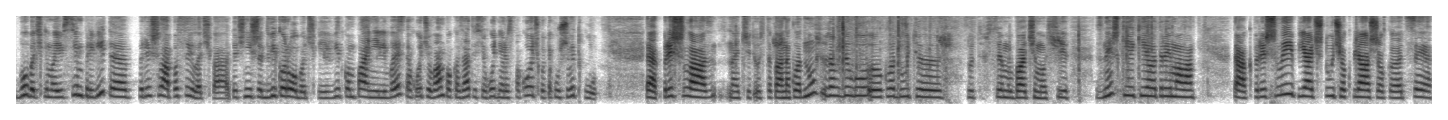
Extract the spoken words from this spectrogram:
Бубочки мої, всім привіт. Е, Прийшла посилочка, точніше, дві коробочки від компанії Лівеста. Хочу вам показати сьогодні розпаковочку таку швидку. Так, прийшла, значить, ось така накладну завжди кладуть. е, Тут все ми бачимо, всі знижки, які я отримала. Так, прийшли 5 штучок пляшок. е, Це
